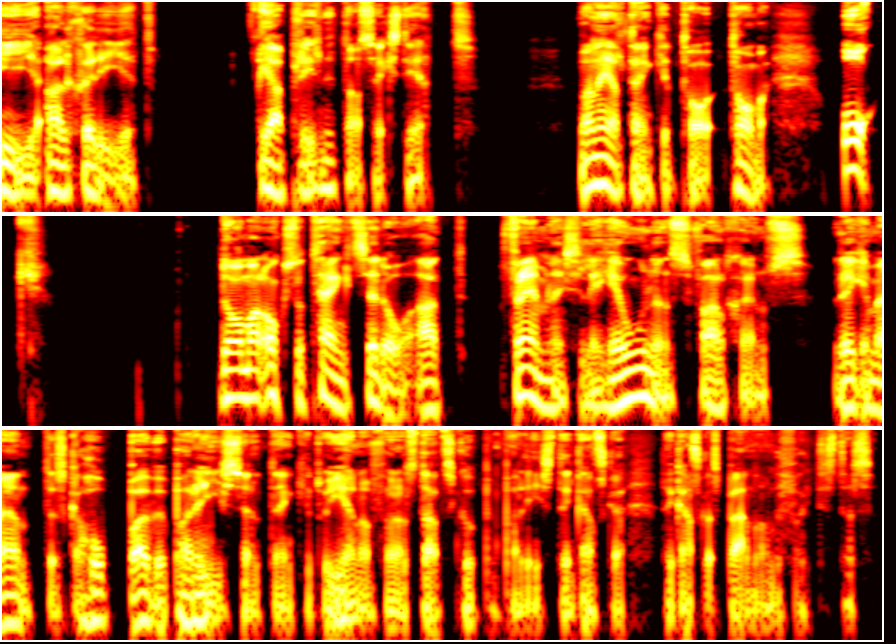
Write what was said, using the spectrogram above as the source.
i Algeriet i april 1961. Man helt enkelt tar, tar man. Och då har man också tänkt sig då att Främlingslegionens fallskärmsregemente ska hoppa över Paris helt enkelt och genomföra statskupp i Paris. Det är ganska, det är ganska spännande faktiskt. Alltså.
